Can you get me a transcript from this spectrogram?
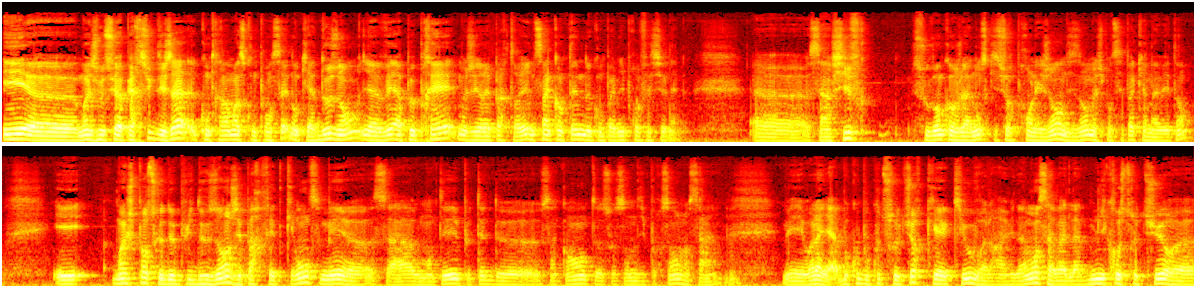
Et euh, moi je me suis aperçu que déjà, contrairement à ce qu'on pensait, donc il y a deux ans, il y avait à peu près, moi j'ai répertorié une cinquantaine de compagnies professionnelles. Euh, c'est un chiffre, souvent quand je l'annonce, qui surprend les gens en disant mais je pensais pas qu'il y en avait tant. Et moi, je pense que depuis deux ans, j'ai pas refait de compte, mais ça a augmenté peut-être de 50, 70%, j'en sais rien. Mmh. Mais voilà, il y a beaucoup, beaucoup de structures qui, ouvrent. Alors évidemment, ça va de la microstructure euh,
